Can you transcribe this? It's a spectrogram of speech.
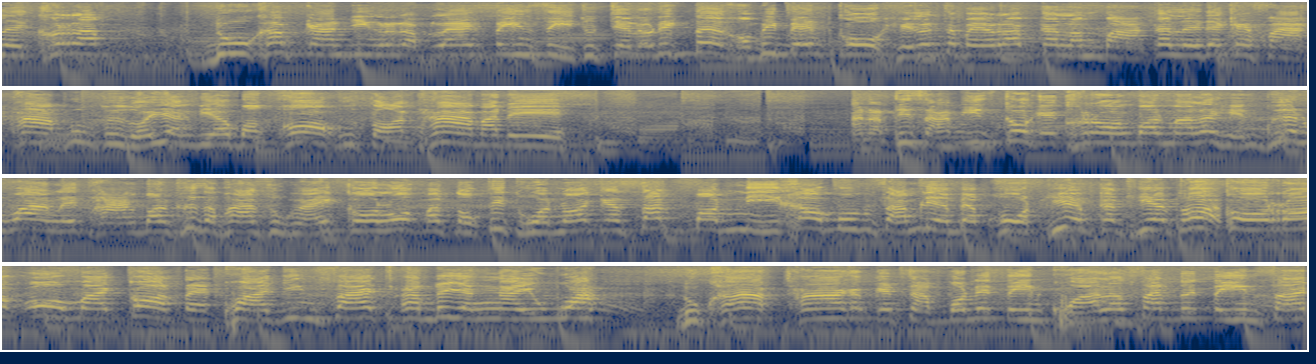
เลยครับ ดูครับการยิงระดับแรงตีน 4.7ลิกเตอร์ของพี่เบนซ์โกเห็นแล้วจะไปรับการลำบากกันเลยได้แค่ฝากท่าพุ่งสวยๆอย่างเดียวบอกพ่อกูสอนท่ามาดี อันดับที่ 3 อิสโก้แกครองบอลมาแล้วเห็นเพื่อนว่างเลยทางบอลขึ้นสะพานสุงไหงโกโลกมาตกที่ถั่วน้อยแกซัดบอลหนีเข้ามุมสามเหลี่ยมแบบโหดเทียมกระเทียมทอดโกร้องโอ้ไม่ก็แต่ขวายิงซ้ายทำได้ยังไงวะ ดูภาพช้าครับแกจับบอลด้วยตีนขวาแล้วซัดด้วยตีนซ้าย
